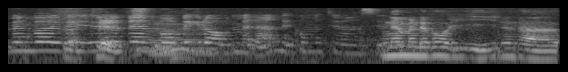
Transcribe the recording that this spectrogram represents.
Men vem var begravd med den? Det kommer inte jag ens ihåg. Nej men det var ju i den här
